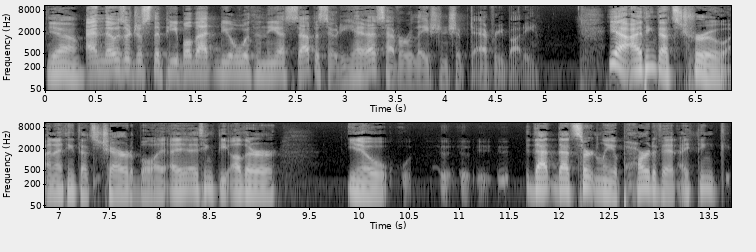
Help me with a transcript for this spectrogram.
yeah. And those are just the people that deal with in this episode. He does have a relationship to everybody. Yeah, I think that's true, and I think that's charitable. I, I, I think the other, you know, that that's certainly a part of it. I think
